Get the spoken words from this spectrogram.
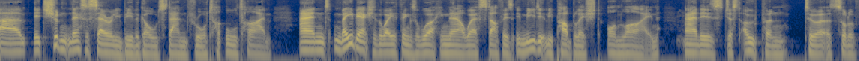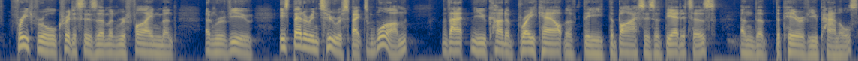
Um, it shouldn't necessarily be the gold standard for all, t- all time. And maybe actually the way things are working now, where stuff is immediately published online and is just open to a sort of free for all criticism and refinement and review is better in two respects. One, that you kind of break out of the, the biases of the editors and the, the peer review panels.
